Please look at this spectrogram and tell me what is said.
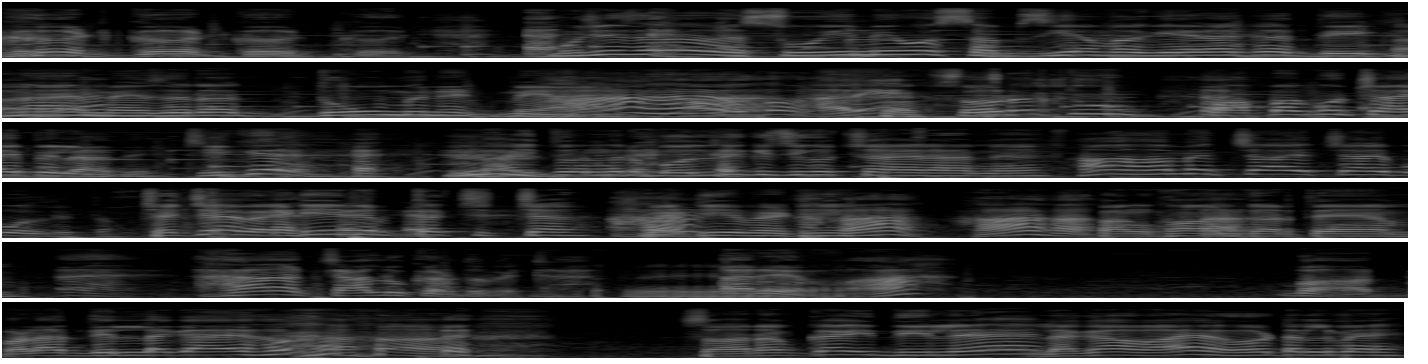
good good good good मुझे जरा रसोई में वो सब्ज़ियाँ वगैरह का देखना है मैं जरा दो मिनट में आया। हाँ, हाँ, आओ, अरे। सौरभ तू पापा को चाय पिला दे ठीक है? भाई तू अंदर बोल दे किसी को चाय लाने। हाँ हाँ मैं चाय चाय बोल देता हूँ। चचा बैठिए जब तक चचा। बैठिए बैठिए। हाँ, हाँ, हाँ। पंखा ऑन करते हैं हम। हाँ चालू कर दो बेटा। अरे वाह बहुत बड़ा दिल लगाए हो। सौरभ का ही दिल है लगा हुआ है होटल में।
